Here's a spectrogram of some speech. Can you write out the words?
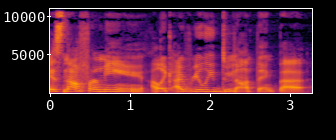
It's not for me. Like I really do not think that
